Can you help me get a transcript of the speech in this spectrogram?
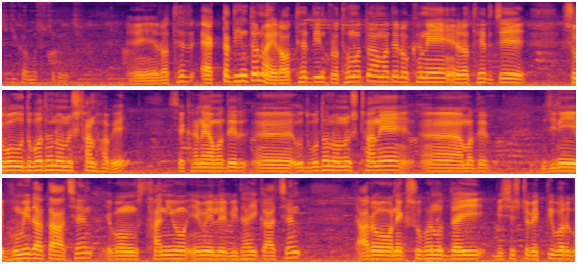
কি কি কর্মসূচি রয়েছে? রথের একটা দিন তো নয় রথের দিন প্রথমত আমাদের ওখানে রথের যে শুভ উদ্বোধন অনুষ্ঠান হবে সেখানে আমাদের উদ্বোধন অনুষ্ঠানে আমাদের যিনি ভূমিদাতা আছেন এবং স্থানীয় এমএলএ বিধায়িকা আছেন আরও অনেক শুভানুদ্দায়ী বিশিষ্ট ব্যক্তিবর্গ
